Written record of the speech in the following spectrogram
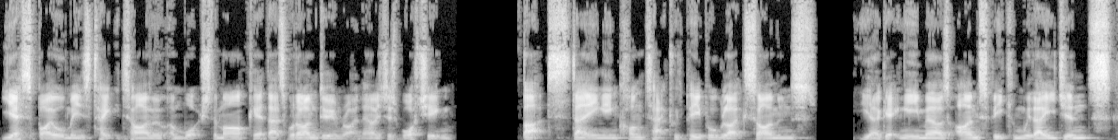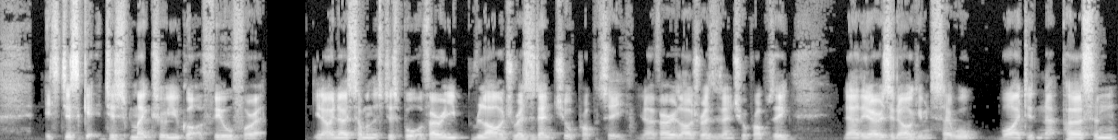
yes, by all means, take your time and, and, watch the market. That's what I'm doing right now. Is just watching but staying in contact with people like Simon's, you know, getting emails. I'm speaking with agents. It's just get just make sure you've got a feel for it. You know, I know someone that's just bought a very large residential property. You know, a very large residential property. Now there is an argument to say, well, why didn't that person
